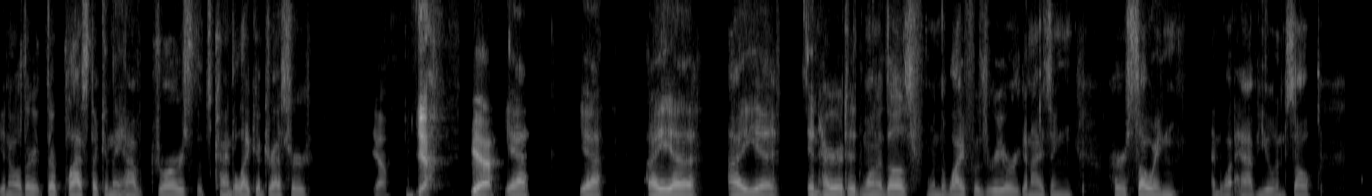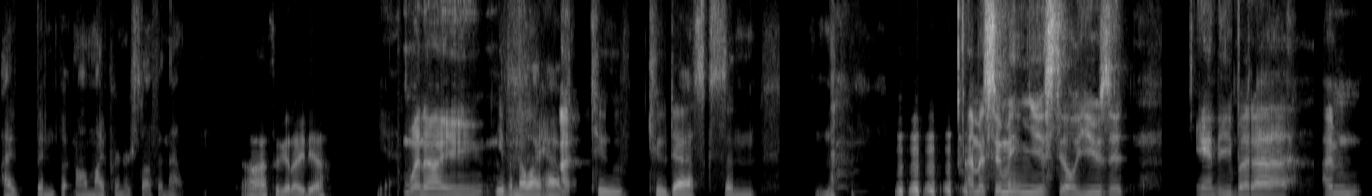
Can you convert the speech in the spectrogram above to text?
You know, they're they're plastic and they have drawers that's kind of like a dresser. Yeah. Yeah. Yeah. Yeah, Yeah, I uh I uh inherited one of those when the wife was reorganizing her sewing and what have you, and so I've been putting all my printer stuff in that. oh, that's a good idea. Yeah. When I Even though I have I- two two desks and I'm assuming you still use it, Andy, but uh I'm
